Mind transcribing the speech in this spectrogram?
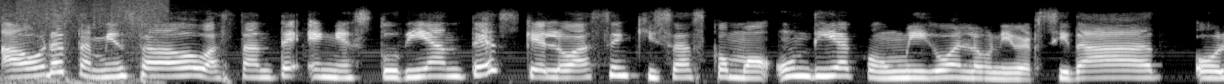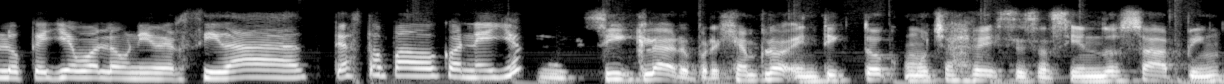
ahora también se ha dado bastante en estudiantes que lo hacen quizás como un día conmigo en la universidad o lo que llevo a la universidad. ¿Te has topado con ello? Sí, claro. Por ejemplo, en TikTok muchas veces haciendo zapping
